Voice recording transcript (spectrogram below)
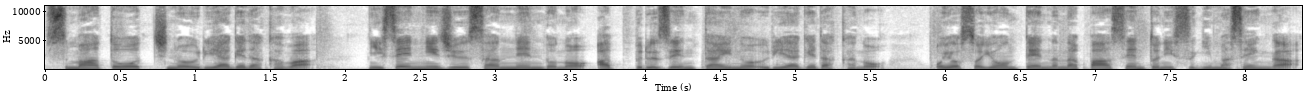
スマートウォッチの売上高は2023年度のアップル全体の売上高のおよそ4.7%に過ぎませんが、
